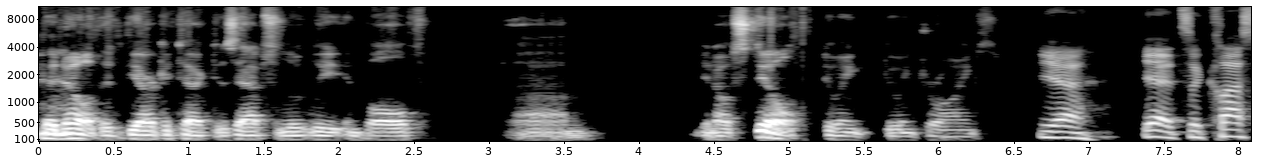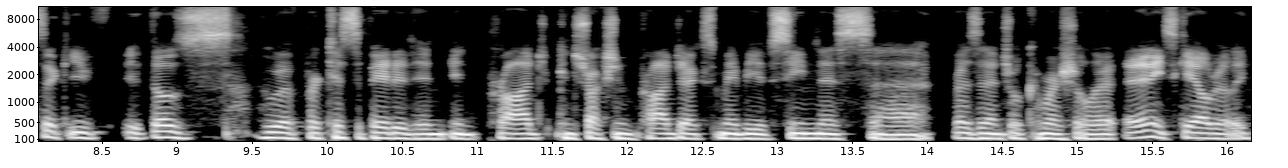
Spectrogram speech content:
but no, the, the architect is absolutely involved. Um, you know, still doing doing drawings. Yeah, yeah, it's a classic. You've it, those who have participated in in project construction projects maybe have seen this uh, residential, commercial, or at any scale really.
